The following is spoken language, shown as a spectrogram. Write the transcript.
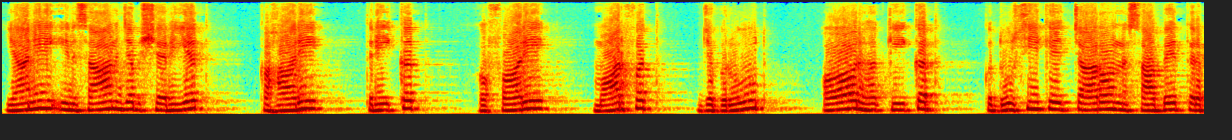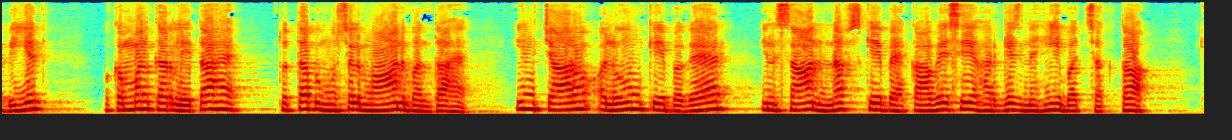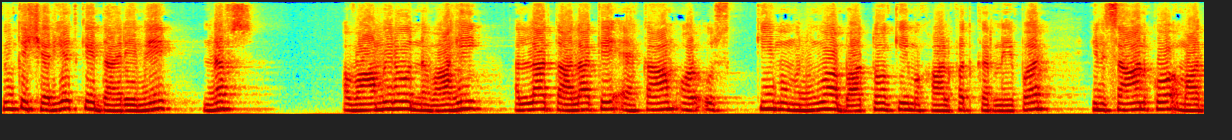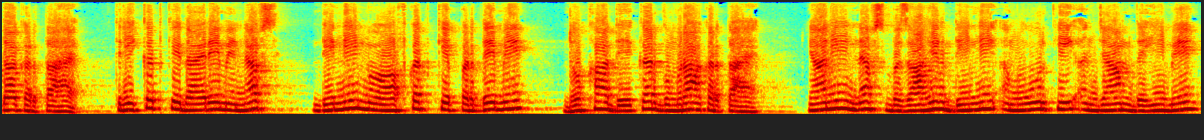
یعنی انسان جب شریعت کہاری طریقت، غفاری، معرفت، جبروت اور حقیقت، قدوسی کے چاروں نصاب تربیت مکمل کر لیتا ہے، تو تب مسلمان بنتا ہے۔ ان چاروں علوم کے بغیر انسان نفس کے بہکاوے سے ہرگز نہیں بچ سکتا، کیونکہ شریعت کے دائرے میں نفس عوامر و نواحی اللہ تعالی کے احکام اور اس کی ممنوع باتوں کی مخالفت کرنے پر انسان کو آمادہ کرتا ہے۔ طریقت کے دائرے میں نفس دینی موافقت کے پردے میں دھوکہ دے کر گمراہ کرتا ہے۔ یعنی نفس بظاہر دینی امور کی انجام دہی میں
